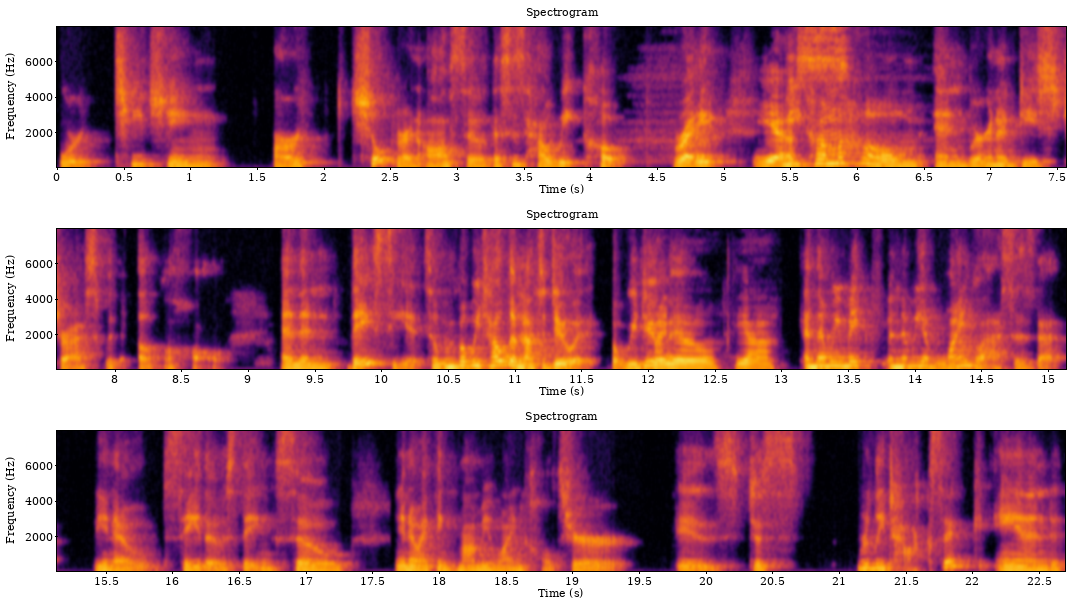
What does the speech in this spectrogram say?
we're teaching our children also this is how we cope, right? Yes. We come home and we're gonna de-stress with alcohol. And then they see it. So, but we tell them not to do it, but we do I it. know. Yeah. And then we make, and then we have wine glasses that you know, say those things. So, you know, I think mommy wine culture is just really toxic and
